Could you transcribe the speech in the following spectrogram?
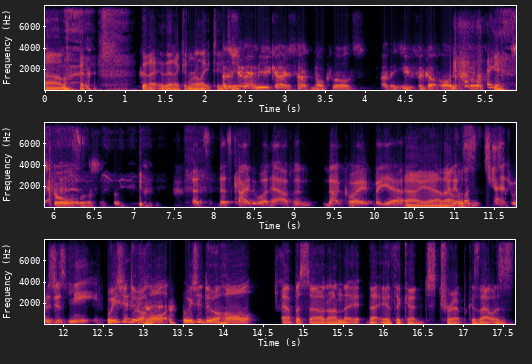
um, that I that I can relate to I just too. remember you guys had no clothes. I think you forgot all your clothes. Yeah. Stole or something. That's that's kind of what happened. Not quite, but yeah. Oh yeah, that and it was. wasn't Chet. It was just me. We should do a whole. we should do a whole episode on the the Ithaca trip because that was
